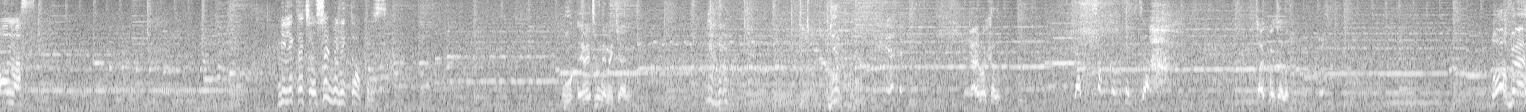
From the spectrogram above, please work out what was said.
Olmaz. Birlikte çalışır, birlikte okuruz. Bu evet mi demek yani? dur. Gel bakalım. Bu şapkamı takacağım. Tak bakalım. Oh be!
